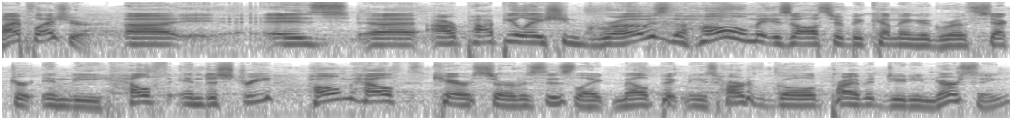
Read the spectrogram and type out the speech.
my pleasure. Uh, as uh, our population grows, the home is also becoming a growth sector in the health industry. Home health care services like Mel Pinkney's Heart of Gold Private Duty Nursing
